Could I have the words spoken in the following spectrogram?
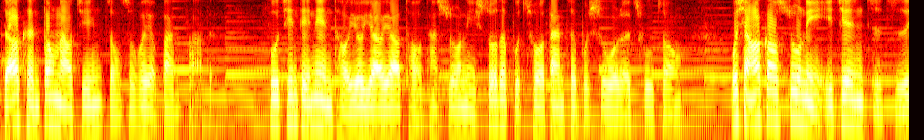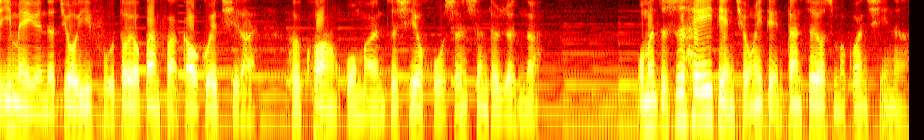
只要肯动脑筋，总是会有办法的。”父亲点点头，又摇摇头。他说：“你说的不错，但这不是我的初衷。我想要告诉你，一件只值一美元的旧衣服都有办法高贵起来，何况我们这些活生生的人呢？我们只是黑一点、穷一点，但这有什么关系呢？”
